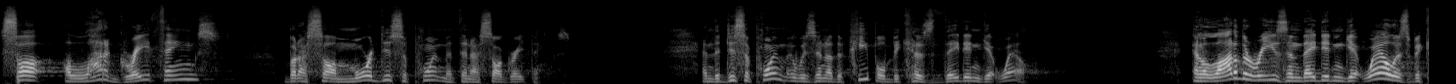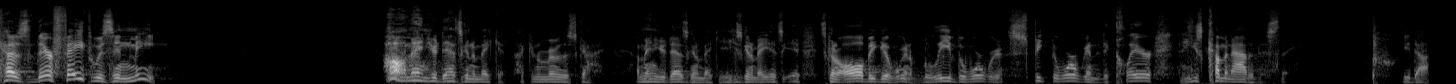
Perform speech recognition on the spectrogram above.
saw a lot of great things, but I saw more disappointment than I saw great things. And the disappointment was in other people because they didn't get well. And a lot of the reason they didn't get well is because their faith was in me. Oh man, your dad's going to make it. I can remember this guy. Oh, I mean, your dad's going to make it. He's going to make it. It's, it's going to all be good. We're going to believe the word. We're going to speak the word. We're going to declare, and he's coming out of this thing. He died.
